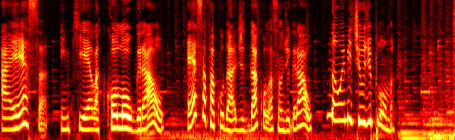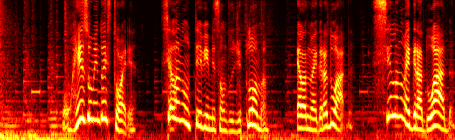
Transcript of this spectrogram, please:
a essa em que ela colou o grau, essa faculdade da colação de grau não emitiu o diploma. Bom, resumindo a história, se ela não teve emissão do diploma, ela não é graduada. Se ela não é graduada,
